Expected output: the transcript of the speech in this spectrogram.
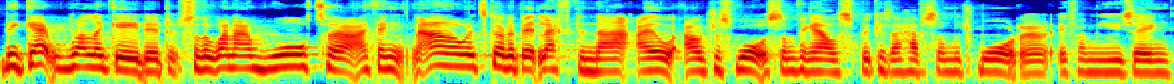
they get relegated so that when I water, I think, oh, it's got a bit left in that. I'll, I'll just water something else because I have so much water if I'm using,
